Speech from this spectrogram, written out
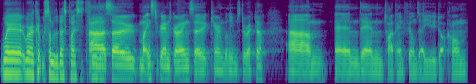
where where are cou- some of the best places to find Uh, you? so my Instagram's growing, so Karen Williams director, um, and then taipanfilmsau.com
